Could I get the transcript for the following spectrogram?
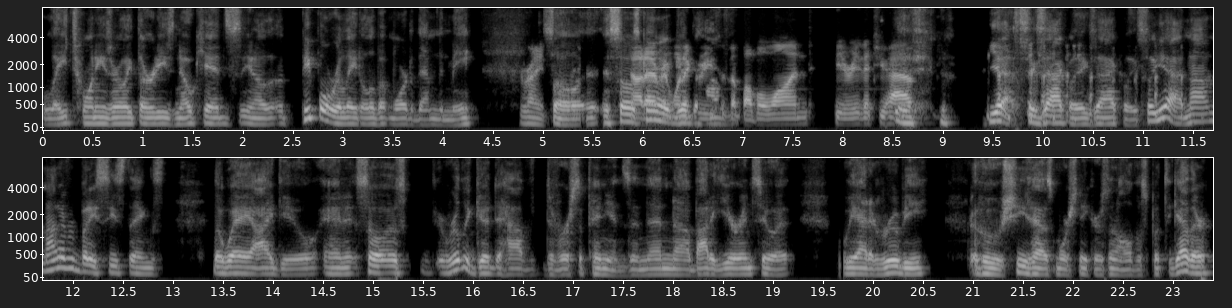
late 20s, early 30s, no kids. You know, people relate a little bit more to them than me. Right. So, so it's Not kind of everyone good agrees have- with the bubble wand theory that you have. yes, exactly, exactly. So yeah, not not everybody sees things the way I do, and it, so it was really good to have diverse opinions. And then uh, about a year into it, we added Ruby, who she has more sneakers than all of us put together.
